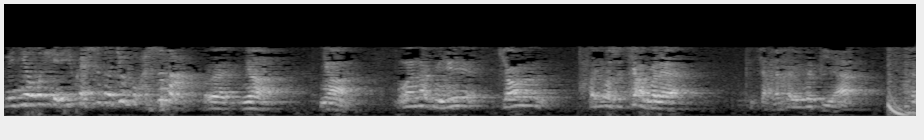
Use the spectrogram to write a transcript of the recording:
那娘我心里一块石头就落实了。呃，娘，娘，我那闺女讲她要是嫁过来，家里还有个爹，还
